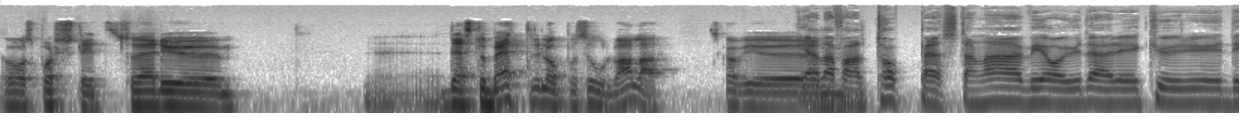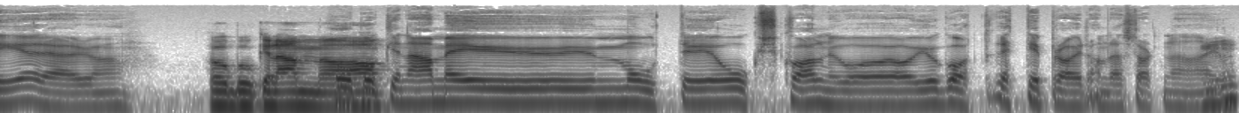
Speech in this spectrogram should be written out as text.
och sportsligt så är det ju eh, desto bättre lopp på Solvalla. Ska vi ju, I alla fall topphästarna. Vi har ju där Curie där. Hobokenham. Ja. Hobokenham är ju mot eh, Åkskval nu och har ju gått riktigt bra i de där starterna. Mm.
